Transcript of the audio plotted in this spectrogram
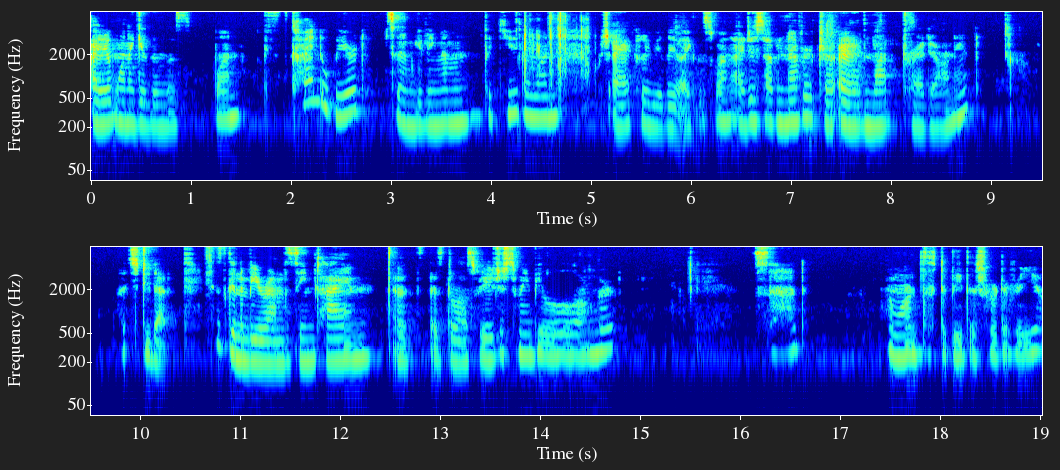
I didn't want to give them this one. because It's kind of weird, so I'm giving them the cute one, which I actually really like this one. I just have never tried. I have not tried it on yet. Let's do that. This is gonna be around the same time as, as the last video, just maybe a little longer. Sad. I wanted this to be the shorter video.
